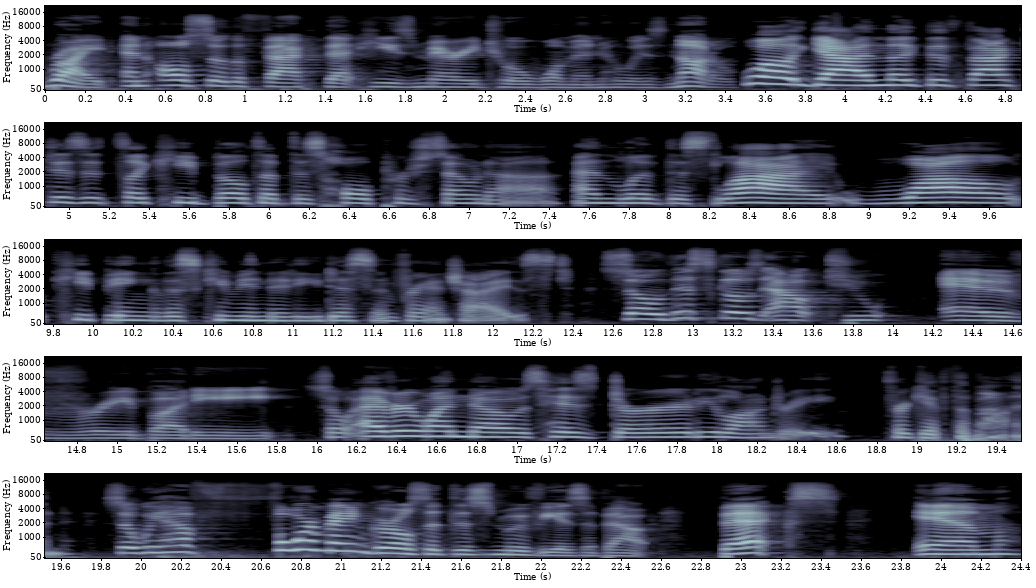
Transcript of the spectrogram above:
Right. And also the fact that he's married to a woman who is not a Well, yeah, and like the fact is it's like he built up this whole persona and lived this lie while keeping this community disenfranchised. So this goes out to everybody. So everyone knows his dirty laundry. Forgive the pun. So we have four main girls that this movie is about. Bex, Em,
